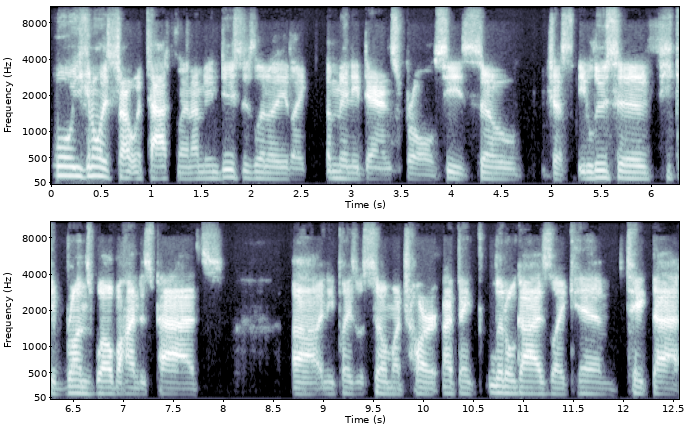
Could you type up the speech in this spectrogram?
Well, you can always start with tackling. I mean, Deuce is literally like a mini Darren Sproles. He's so just elusive. He could runs well behind his pads uh, and he plays with so much heart. I think little guys like him take that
